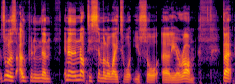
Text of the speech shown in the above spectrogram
as well as opening them in a not dissimilar way to what you saw earlier on. But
